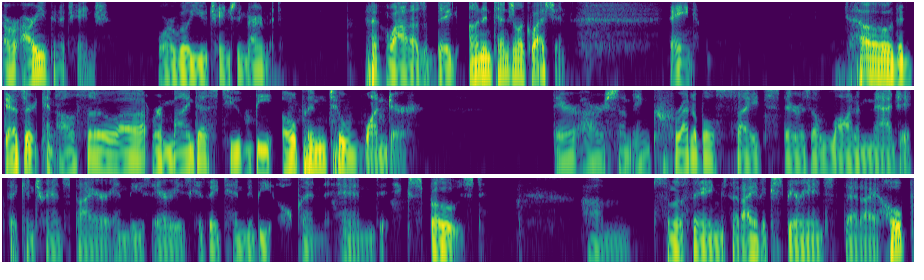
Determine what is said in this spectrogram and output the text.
or are you gonna change, or will you change the environment? wow, that was a big unintentional question. Dang. Oh, the desert can also uh, remind us to be open to wonder. There are some incredible sights. There is a lot of magic that can transpire in these areas because they tend to be open and exposed. Um, some of the things that I have experienced that I hope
